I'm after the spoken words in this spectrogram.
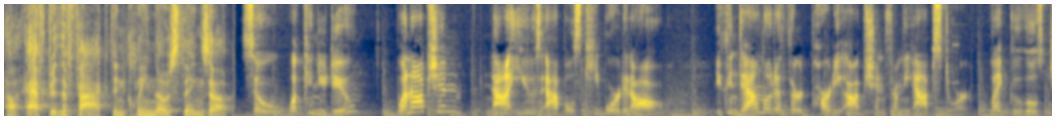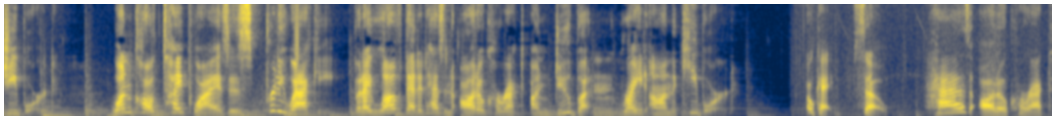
uh, after the fact and clean those things up. So, what can you do? One option: not use Apple's keyboard at all. You can download a third-party option from the App Store, like Google's Gboard. One called Typewise is pretty wacky, but I love that it has an autocorrect undo button right on the keyboard. Okay, so has autocorrect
